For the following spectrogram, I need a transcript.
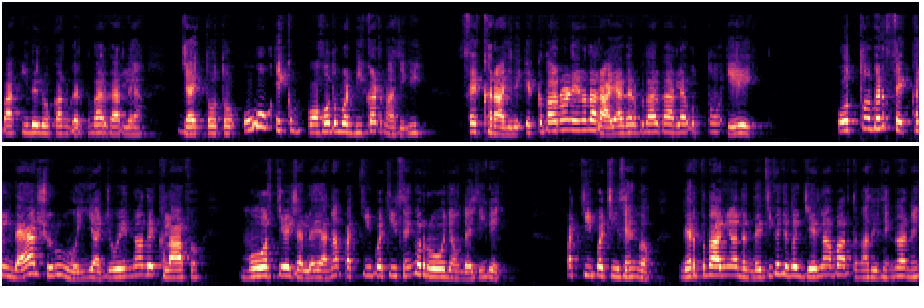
ਬਾਕੀ ਦੇ ਲੋਕਾਂ ਨੂੰ ਗ੍ਰਿਫਤਾਰ ਕਰ ਲਿਆ। ਜੈਤੋ ਤੋਂ ਉਹ ਇੱਕ ਬਹੁਤ ਵੱਡੀ ਘਟਨਾ ਸੀਗੀ, ਸਿੱਖ ਰਾਜ ਦੀ। ਇੱਕ ਤਾਂ ਉਹਨਾਂ ਨੇ ਇਹਨਾਂ ਦਾ ਰਾਜਾ ਗ੍ਰਿਫਤਾਰ ਕਰ ਲਿਆ, ਉੱਤੋਂ ਇਹ। ਉੱਥੋਂ ਫਿਰ ਸਿੱਖ ਲਹਿਰ ਸ਼ੁਰੂ ਹੋਈ ਆ, ਜੋ ਇਹਨਾਂ ਦੇ ਖਿਲਾਫ ਮੋਰਚੇ ਚੱਲੇ ਆ ਨਾ 25 25 ਸਿੰਘ ਰੋਜ਼ ਆਉਂਦੇ ਸੀਗੇ। 25 25 ਸਿੰਘ ਗ੍ਰਿਫਤਾਰੀਆਂ ਦਿੰਦੇ ਸੀਗੇ, ਜਦੋਂ ਜੇਲ੍ਹਾਂ ਭਰਤੀਆਂ ਸੀ ਸਿੰਘਾਂ ਨੇ,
